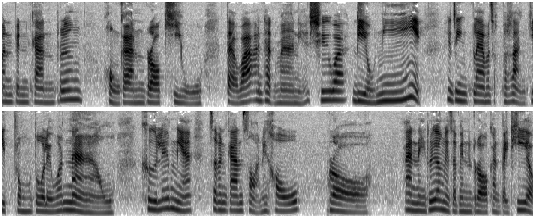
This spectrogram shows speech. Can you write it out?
มันเป็นการเรื่อง ของการรอคิว แต่ว่าอันถัดมาเนี่ยชื่อว่าเดี๋ยวนี้ จริงๆ แปลมาจากภาษาอังกฤษตรงตัวเลยว่า now คือเล่มนี้จะเป็นการสอนให้เขารอ อันในเรื่องเนี่ยจะเป็นรอกันไปเที่ยว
